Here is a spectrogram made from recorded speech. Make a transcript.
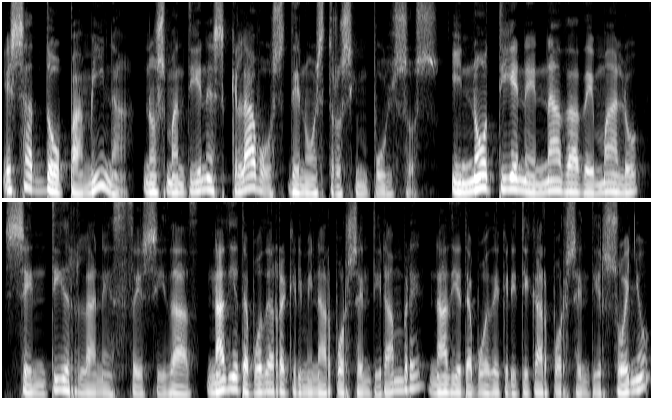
esa dopamina nos mantiene esclavos de nuestros impulsos. Y no tiene nada de malo sentir la necesidad. Nadie te puede recriminar por sentir hambre, nadie te puede criticar por sentir sueño,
